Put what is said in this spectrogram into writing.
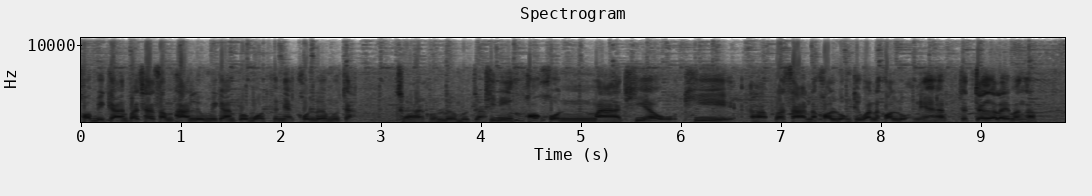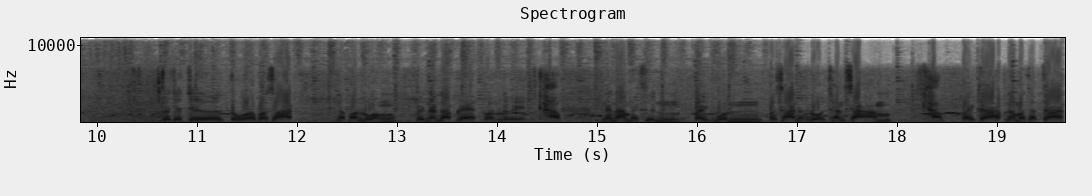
พอมีการประชาสัมพันธ์หรือมีการโปรโมทขึ้นเนี่ยคนเริ่มรู้จักใช่คนเริ่มรู้จัก ทีนี้พอคนมาเที่ยวที่อ่าปราสาทนครหลวงที่วัดนครหลวงเนี่ยครับจะเจออะไรบ้างครับ ก็จะเจอตัวปราสาทนครหลวงเป็นอันดับแรกก่อนเลยครับ แนะนำให้ขึ้นไปบนปราสาทนครหลวงชั้นครับ3ไปกราบนมัสการ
